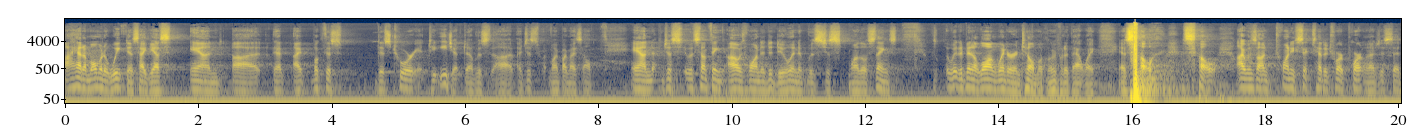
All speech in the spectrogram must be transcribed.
I had a moment of weakness, I guess, and uh, I booked this this tour to Egypt. I was uh, I just went by myself, and just it was something I always wanted to do, and it was just one of those things. It would have been a long winter in Tillamook, let me put it that way. And so, so I was on 26 headed toward Portland. I just said,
